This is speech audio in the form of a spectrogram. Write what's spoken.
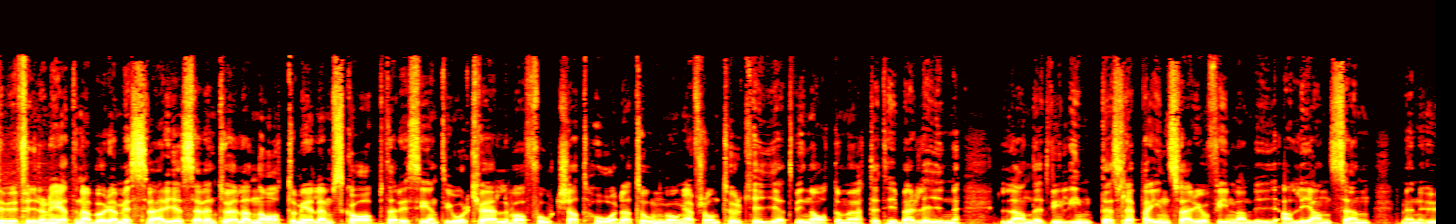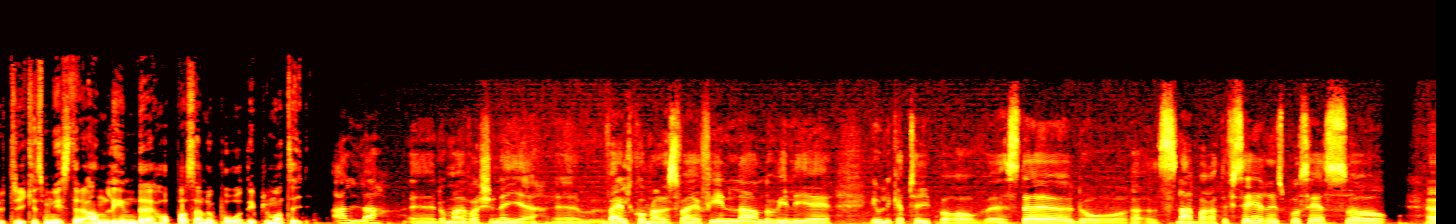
TV4-nyheterna börjar med Sveriges eventuella NATO-medlemskap där det sent igår kväll var fortsatt hårda tongångar från Turkiet vid NATO-mötet i Berlin. Landet vill inte släppa in Sverige och Finland i alliansen men utrikesminister Ann Linde hoppas ändå på diplomati. Alla eh, de övriga 29 eh, välkomnade Sverige och Finland och ville ge olika typer av eh, stöd och snabba ratificeringsprocesser.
